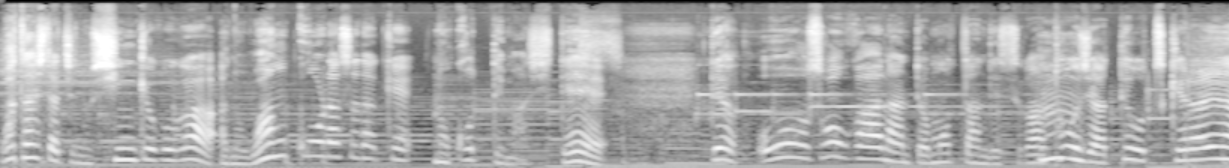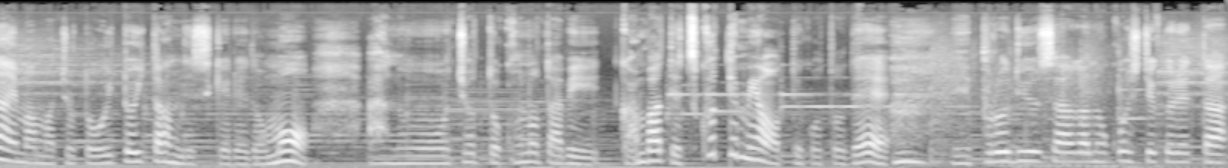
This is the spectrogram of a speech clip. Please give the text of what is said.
私たちの新曲があのワンコーラスだけ残ってましてでおおそうかなんて思ったんですが、うん。当時は手をつけられないままちょっと置いといたんですけれども、あのーちょっとこの度頑張って作ってみようってことで、えープロデューサーが残してくれた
